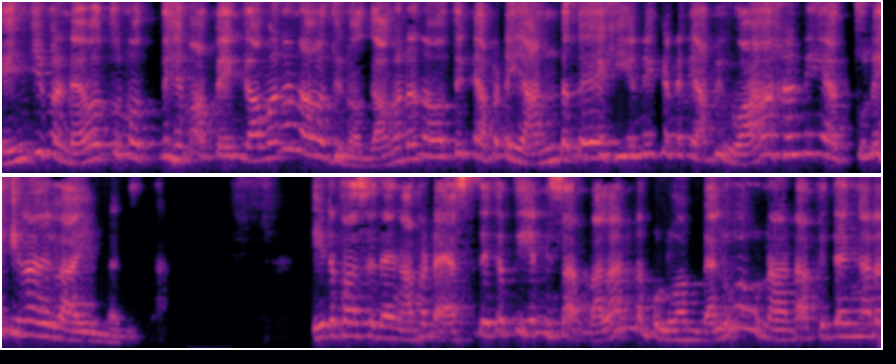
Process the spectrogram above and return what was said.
එන්ජිම නැවතුනොත් එහෙම අපේ ගමන නවතිනවා. ගමන නවතින්නේ අපිට යන්න බෑ කියන එක නෙමෙයි අපි වාහනේ ඇතුලේ හිර වෙලා ඉන්න නිසා. ඊට පස්සේ දැන් අපිට S2 තියෙන නිසා බලන්න පුළුවන් බැලුවා වුණාට අපි දැන් අර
